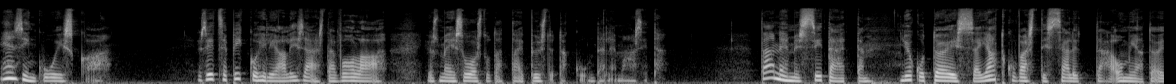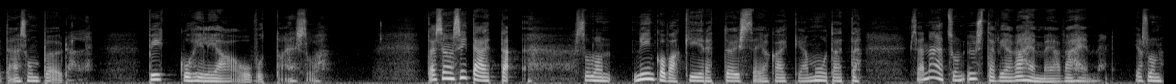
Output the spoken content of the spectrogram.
ensin kuiskaa. Ja sitten se pikkuhiljaa lisää sitä volaa, jos me ei suostuta tai pystytä kuuntelemaan sitä. Tämä on esimerkiksi sitä, että joku töissä jatkuvasti sälyttää omia töitään sun pöydälle, pikkuhiljaa uuvuttaen sua. Tai se on sitä, että sulla on niin kova kiire töissä ja kaikkea muuta, että sä näet sun ystäviä vähemmän ja vähemmän. Ja sun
